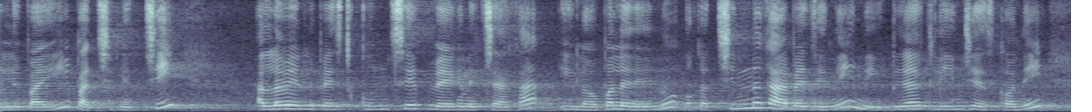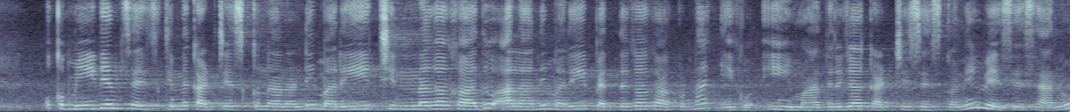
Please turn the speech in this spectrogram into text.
ఉల్లిపాయ పచ్చిమిర్చి అల్లం వెల్లుల్లి పేస్ట్ కొంచెంసేపు వేగనిచ్చాక ఈ లోపల నేను ఒక చిన్న క్యాబేజీని నీట్గా క్లీన్ చేసుకొని ఒక మీడియం సైజ్ కింద కట్ చేసుకున్నానండి. మరీ చిన్నగా కాదు అలానే మరీ పెద్దగా కాకుండా ఇగో ఈ మాదిరిగా కట్ చేసేసుకొని వేసేసాను.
